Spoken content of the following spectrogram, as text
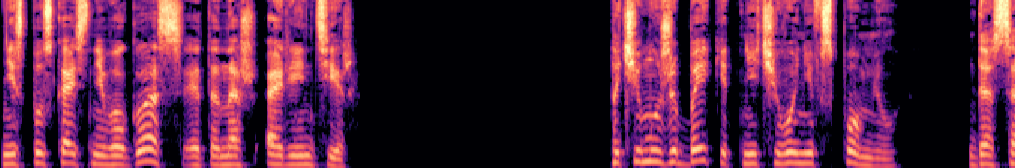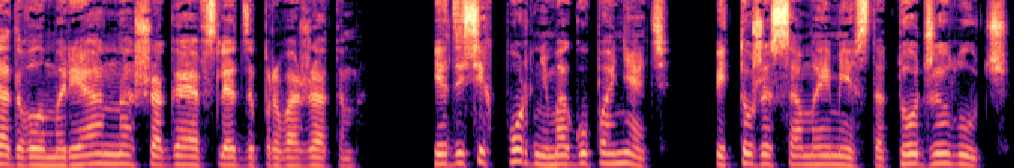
Не спускай с него глаз, это наш ориентир». «Почему же Бейкет ничего не вспомнил?» — досадовала Марианна, шагая вслед за провожатым. «Я до сих пор не могу понять, ведь то же самое место, тот же луч.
